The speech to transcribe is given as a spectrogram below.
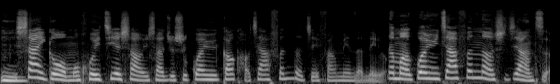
嗯嗯下一个我们会介绍一下，就是关于高考加分的这方面的内容。那么关于加分呢，是这样子，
